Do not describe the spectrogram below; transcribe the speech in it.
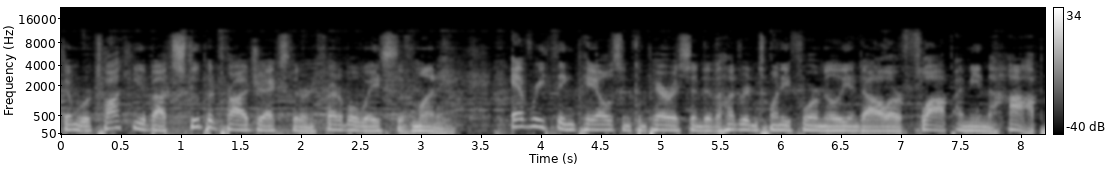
then we're talking about stupid projects that are incredible wastes of money. Everything pales in comparison to the $124 million flop, I mean the hop,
